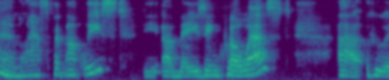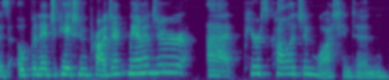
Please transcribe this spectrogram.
And last but not least, the amazing Quill West, uh, who is Open Education Project Manager at Pierce College in Washington.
